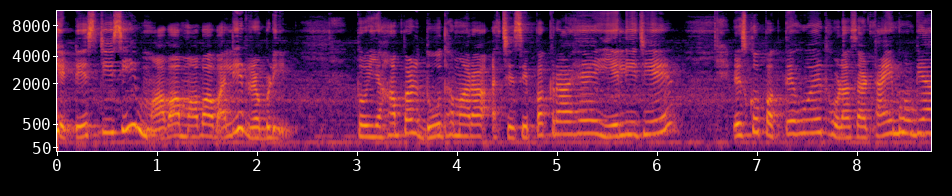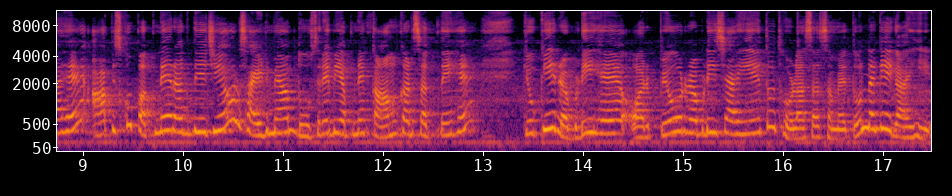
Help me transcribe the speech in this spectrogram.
ये टेस्टी सी मावा मावा वाली रबड़ी। तो यहाँ पर दूध हमारा अच्छे से पक रहा है। ये लीजिए। इसको पकते हुए थोड़ा सा टाइम हो गया है। आप इसको पकने रख दीजिए और साइड में आप दूसरे भी अपने काम कर सकते हैं। क्योंकि रबड़ी है और प्योर रबड़ी चाहिए तो थोड़ा सा समय तो लगेगा ही।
